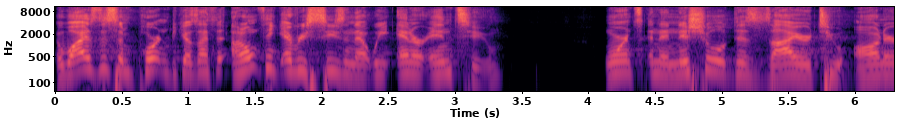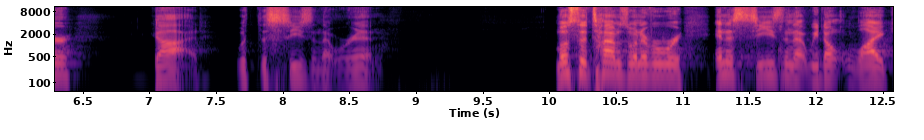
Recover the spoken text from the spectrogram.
And why is this important? Because I, th- I don't think every season that we enter into warrants an initial desire to honor God with the season that we're in. Most of the times, whenever we're in a season that we don't like,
